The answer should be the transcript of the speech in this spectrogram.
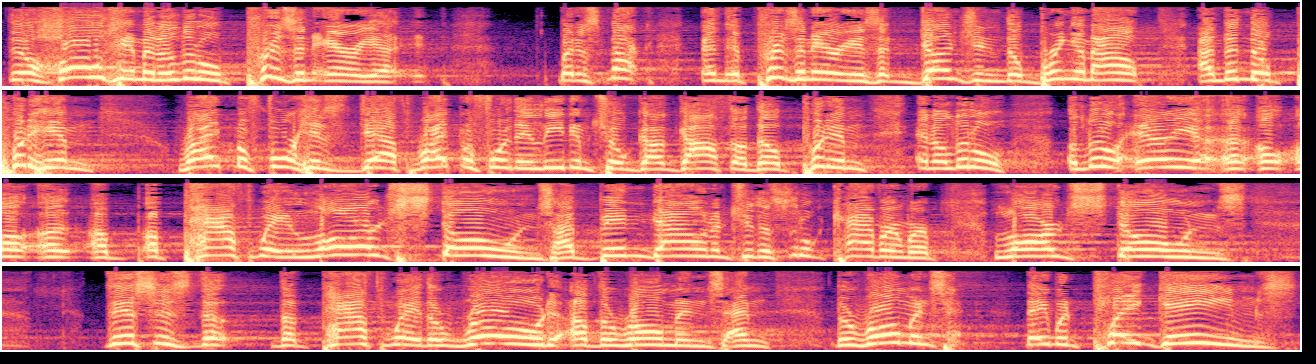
They'll hold him in a little prison area, but it's not, and the prison area is a dungeon. They'll bring him out and then they'll put him right before his death, right before they lead him to Golgotha, they'll put him in a little, a little area, a, a, a, a, pathway, large stones. I've been down into this little cavern where large stones, this is the, the pathway, the road of the Romans. And the Romans they would play games,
